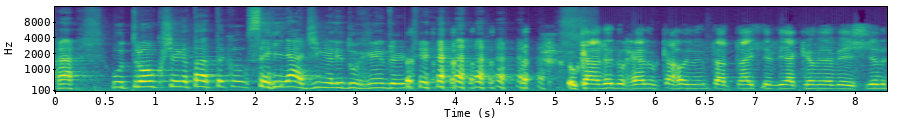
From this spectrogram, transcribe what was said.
o tronco chega, tá, tá com serrilhadinho ali do render. o cara dando ré no carro olhando pra trás, você vê a câmera mexendo.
